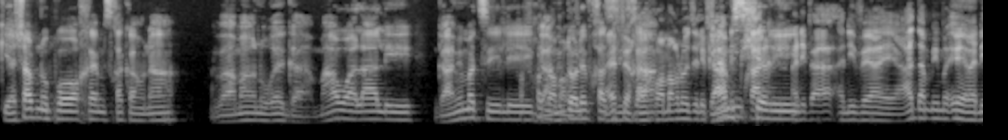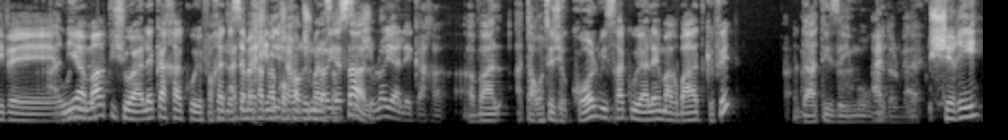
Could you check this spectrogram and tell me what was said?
כי ישבנו פה אחרי משחק העונה, ואמרנו, רגע, מה הוא עלה לי, גם עם אצילי, לא גם עם דולב. חזיזה, ההפך, אנחנו אמרנו את זה לפני גם עם המשחק. שרי. אני ואדם, אה, אני ו... אני אמרתי שהוא יעלה ככה, כי הוא יפחד לשים אחד מהכוכבים על הספסל. שהוא לא יעלה ככה. אבל אתה רוצה שכל משחק הוא יעלה עם ארבעה התקפית? לדעתי זה הימור גדול מדי. שרי,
